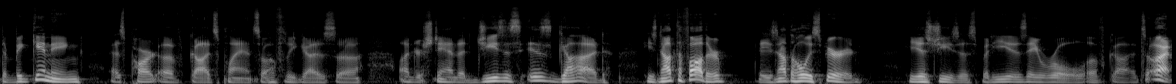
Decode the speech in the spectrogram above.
the beginning as part of God's plan. So hopefully you guys uh, understand that Jesus is God. He's not the Father. He's not the Holy Spirit. He is Jesus, but he is a role of God. So, all right,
